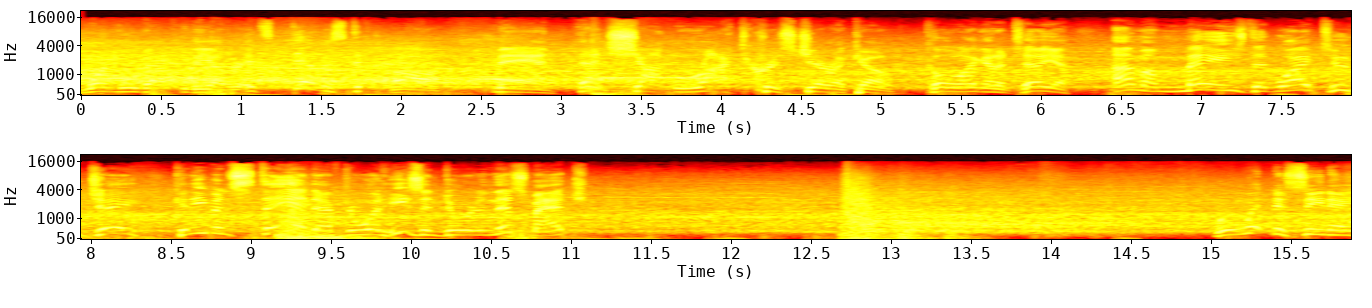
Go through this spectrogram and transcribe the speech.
One move after the other. It's devastating. Oh, man, that shot rocked Chris Jericho. Cole, I got to tell you, I'm amazed that Y2J can even stand after what he's endured in this match. We're witnessing a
